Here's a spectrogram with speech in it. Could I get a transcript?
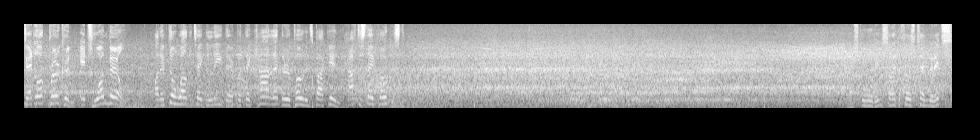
Deadlock broken, it's 1 0. Oh, they've done well to take the lead there, but they can't let their opponents back in. Have to stay focused. They scored inside the first 10 minutes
